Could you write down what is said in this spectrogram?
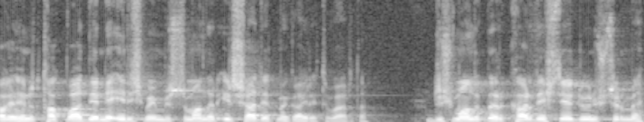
fakat henüz takva derine erişmeyen Müslümanlar irşad etme gayreti vardı. Düşmanlıkları kardeşliğe dönüştürme,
